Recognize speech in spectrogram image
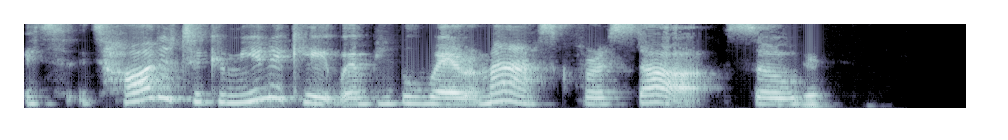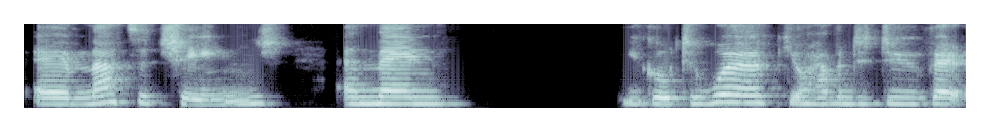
it's it's harder to communicate when people wear a mask for a start. So um that's a change. And then you go to work you're having to do very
